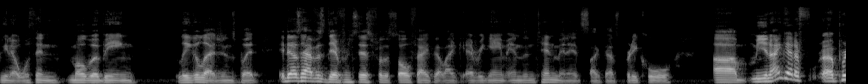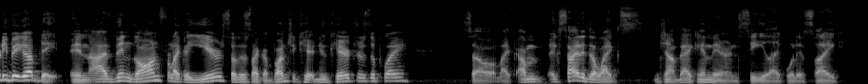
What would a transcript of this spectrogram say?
you know, within MOBA being League of Legends, but it does have its differences for the sole fact that like every game ends in ten minutes. Like that's pretty cool. Um, Unite got a, a pretty big update, and I've been gone for like a year, so there's like a bunch of ca- new characters to play. So like I'm excited to like jump back in there and see like what it's like,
